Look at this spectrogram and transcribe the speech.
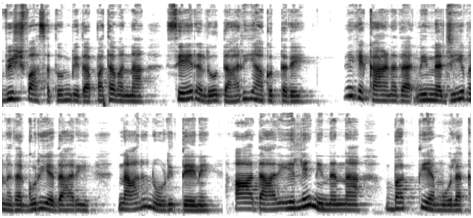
ವಿಶ್ವಾಸ ತುಂಬಿದ ಪಥವನ್ನು ಸೇರಲು ದಾರಿಯಾಗುತ್ತದೆ. ನಿನಗೆ ಕಾಣದ ನಿನ್ನ ಜೀವನದ ಗುರಿಯ ದಾರಿ ನಾನು ನೋಡಿದ್ದೇನೆ. ಆ ದಾರಿಯಲ್ಲೇ ನಿನ್ನನ್ನು ಭಕ್ತಿಯ ಮೂಲಕ,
